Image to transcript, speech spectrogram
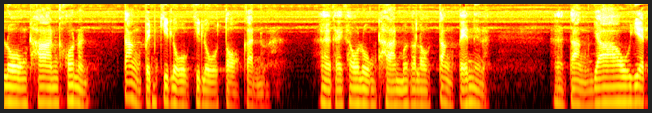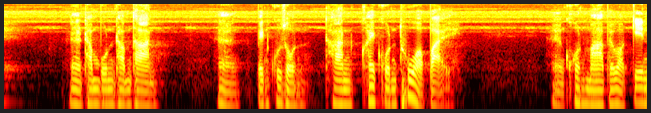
โรงทานเขานั่นตั้งเป็นกิโลกิโลต่อกันใครเข้าโรงทานเหมื่อเราตั้งเต็นท์เนี่ยนะตั้งยาวเย็ดทำบุญทำทานเป็นกุศลทานให้คนทั่วไป คนมาไปว่ากิน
